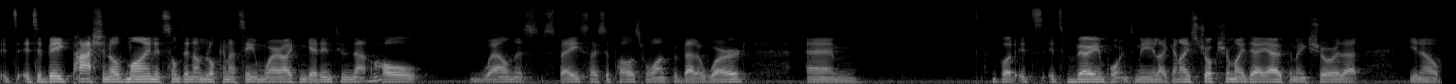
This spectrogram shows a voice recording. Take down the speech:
it's it's a big passion of mine. It's something I'm looking at seeing where I can get into in that Mm-hmm. whole wellness space, I suppose, for want of a better word. Um, but it's it's very important to me. Like, and I structure my day out to make sure that, you know,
